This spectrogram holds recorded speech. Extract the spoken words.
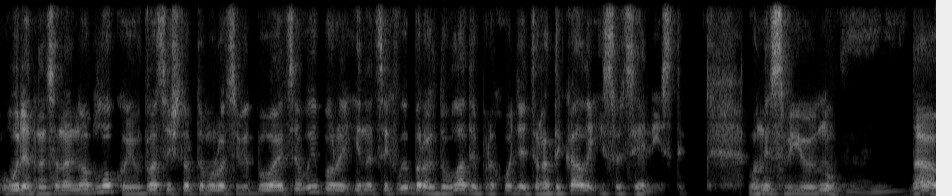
уряд національного блоку, і в 24-му році відбуваються вибори, і на цих виборах до влади приходять радикали і соціалісти. Вони свою, ну, да,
